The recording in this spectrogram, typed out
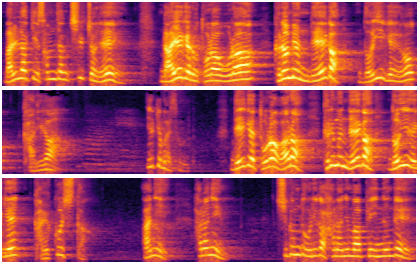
말라기 3장 7절에 나에게로 돌아오라 그러면 내가 너희에게로 가리라 이렇게 말씀합니다. 내게 돌아와라 그러면 내가 너희에게 갈 것이다. 아니, 하나님, 지금도 우리가 하나님 앞에 있는데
